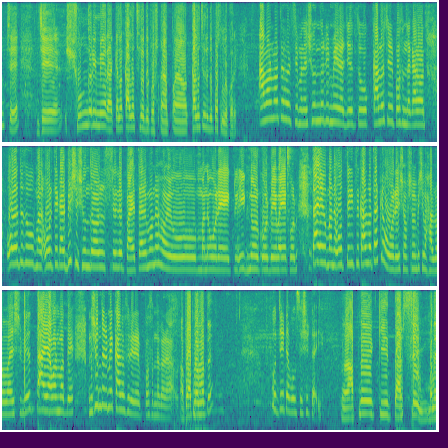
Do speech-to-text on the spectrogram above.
হচ্ছে যে সুন্দরী মেয়েরা কেন কালো ছেলেদের কালো ছেলেদের পছন্দ করে? আমার মতে হচ্ছে মানে সুন্দরী মেয়েরা যেহেতু কালো ছেলে পছন্দ কারণ ওরা যেহেতু মানে ওর থেকে আর বেশি সুন্দর ছেলে পায় তার মনে হয় ও মানে ওরে একটু ইগনোর করবে বা ইয়ে করবে। তাই মানে ওর থেকে যে কালো থাকে ওরে সবসময় বেশি ভালোবাসবে। তাই আমার মতে মানে সুন্দরী মেয়ে কালো ছেলে পছন্দ করা আপু আপনার মতে? ও যেটা বলছে সেটাই। আপনি কি তার সেম মানে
